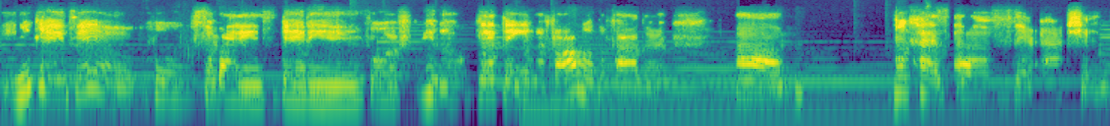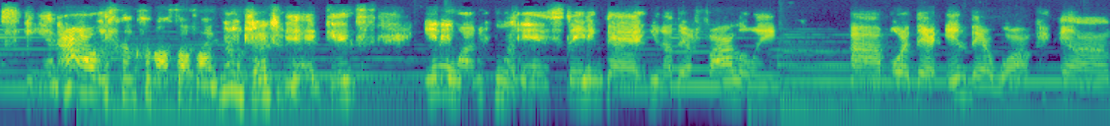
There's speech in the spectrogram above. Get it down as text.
you can't tell who somebody's dad is or you know that they even follow the father um because of their actions. And I always think to myself, like, no judgment against anyone who is stating that, you know, they're following um, or they're in their walk. Um,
